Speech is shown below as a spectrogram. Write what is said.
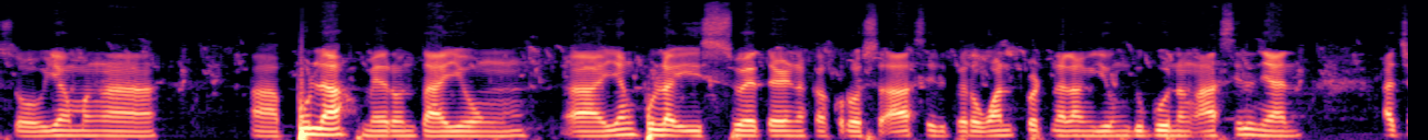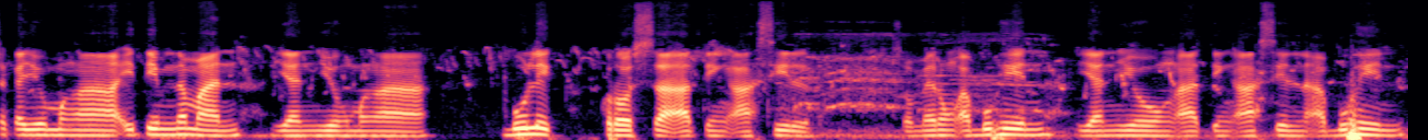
So, yung mga ah, pula, meron tayong ah, yung pula is sweater naka-cross sa asil pero one fourth na lang yung dugo ng asil niyan. At saka yung mga itim naman, yan yung mga bulik cross sa ating asil. So merong abuhin, yan yung ating asil na abuhin.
